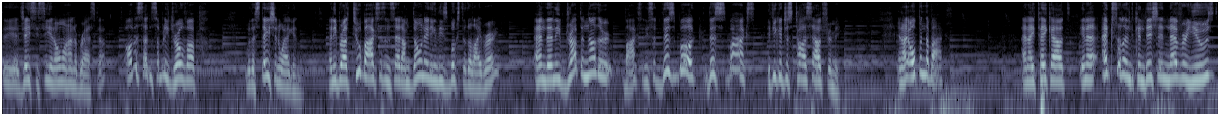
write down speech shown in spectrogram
the JCC in Omaha, Nebraska. All of a sudden, somebody drove up with a station wagon and he brought two boxes and said, I'm donating these books to the library. And then he dropped another box and he said, This book, this box, if you could just toss out for me. And I opened the box and I take out, in an excellent condition, never used,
